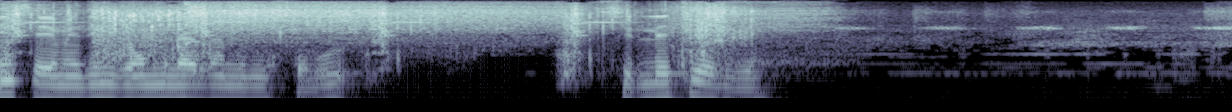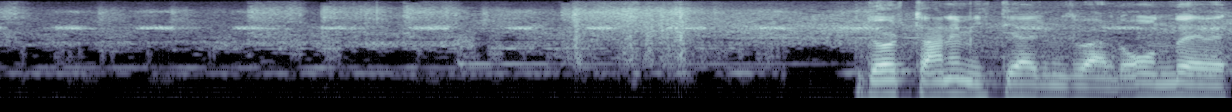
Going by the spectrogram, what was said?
En sevmediğim zombilerden biri işte bu. Kirletiyor bizi. Dört tane mi ihtiyacımız vardı? Onda evet.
